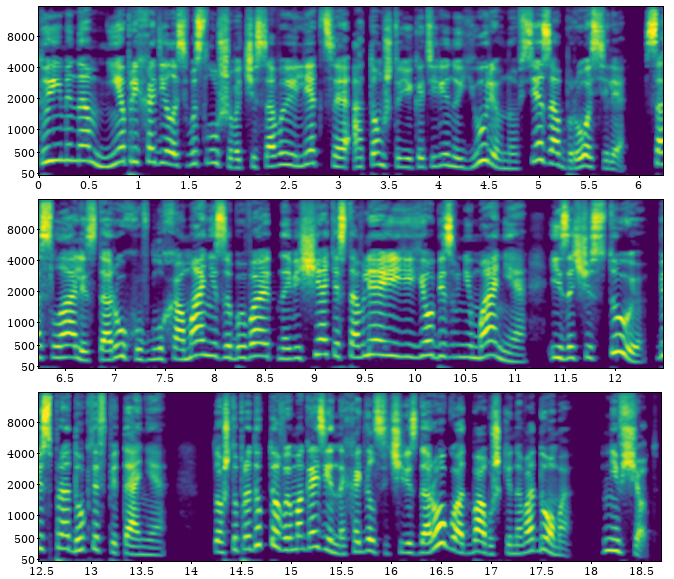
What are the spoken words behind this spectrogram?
то именно мне приходилось выслушивать часовые лекции о том, что Екатерину Юрьевну все забросили, сослали старуху в глухомане, забывают навещать, оставляя ее без внимания и зачастую без продуктов питания. То, что продуктовый магазин находился через дорогу от бабушкиного дома, не в счет.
